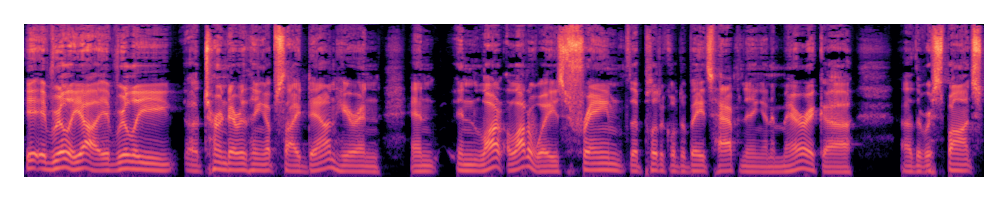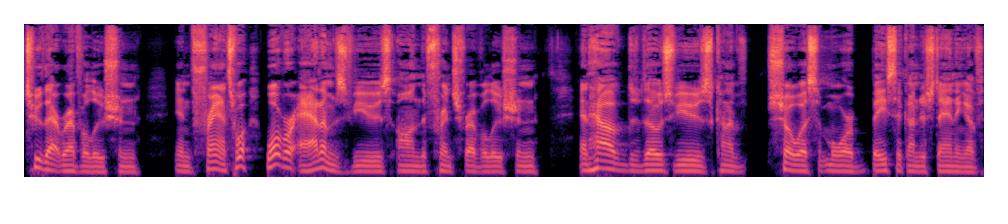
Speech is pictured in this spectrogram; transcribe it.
it, really, yeah, it really uh, turned everything upside down here, and and in a lot, a lot of ways, framed the political debates happening in America, uh, the response to that revolution in France. What what were Adams' views on the French Revolution, and how did those views kind of show us a more basic understanding of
